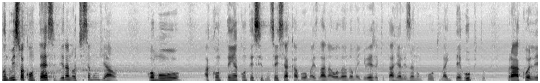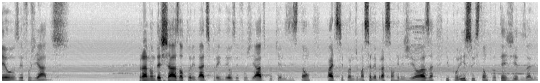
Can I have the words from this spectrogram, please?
Quando isso acontece, vira notícia mundial. Como tem acontecido, não sei se acabou, mas lá na Holanda, uma igreja que está realizando um culto lá interrupto para acolher os refugiados. Para não deixar as autoridades prender os refugiados, porque eles estão participando de uma celebração religiosa e por isso estão protegidos ali.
